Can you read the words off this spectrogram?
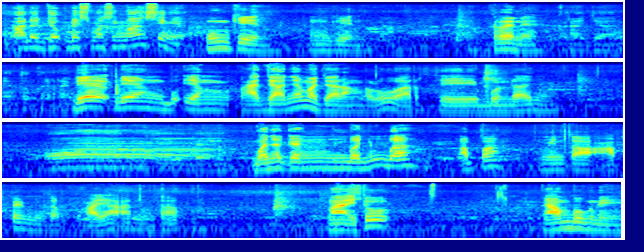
ada job desk masing-masing ya Mungkin, mungkin. Keren ya. kerajaannya tuh keren Dia dia yang yang rajanya mah jarang keluar si bundanya. oh Banyak yang nyembah-nyembah apa minta apa minta kekayaan minta apa. Nah, itu nyambung nih.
